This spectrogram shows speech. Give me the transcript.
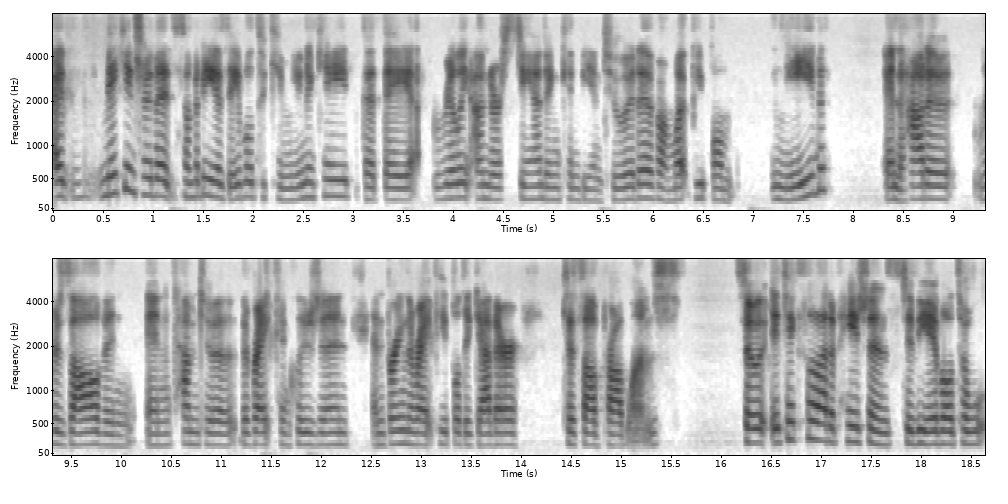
I, making sure that somebody is able to communicate, that they really understand and can be intuitive on what people need and how to resolve and and come to the right conclusion and bring the right people together to solve problems. So it takes a lot of patience to be able to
